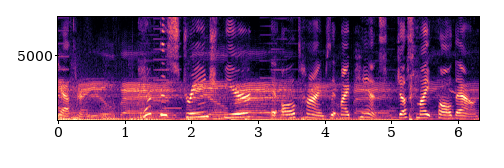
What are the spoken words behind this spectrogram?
Catherine. I have this strange fear at all times that my pants just might fall down.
